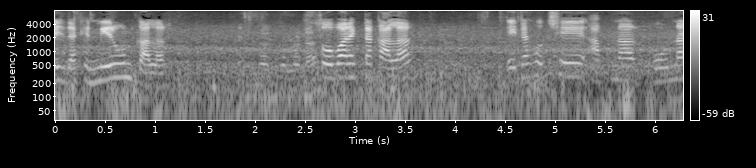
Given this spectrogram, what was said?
এই দেখেন মেরুন কালার সোবার একটা কালার এটা হচ্ছে আপনার ওড়না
